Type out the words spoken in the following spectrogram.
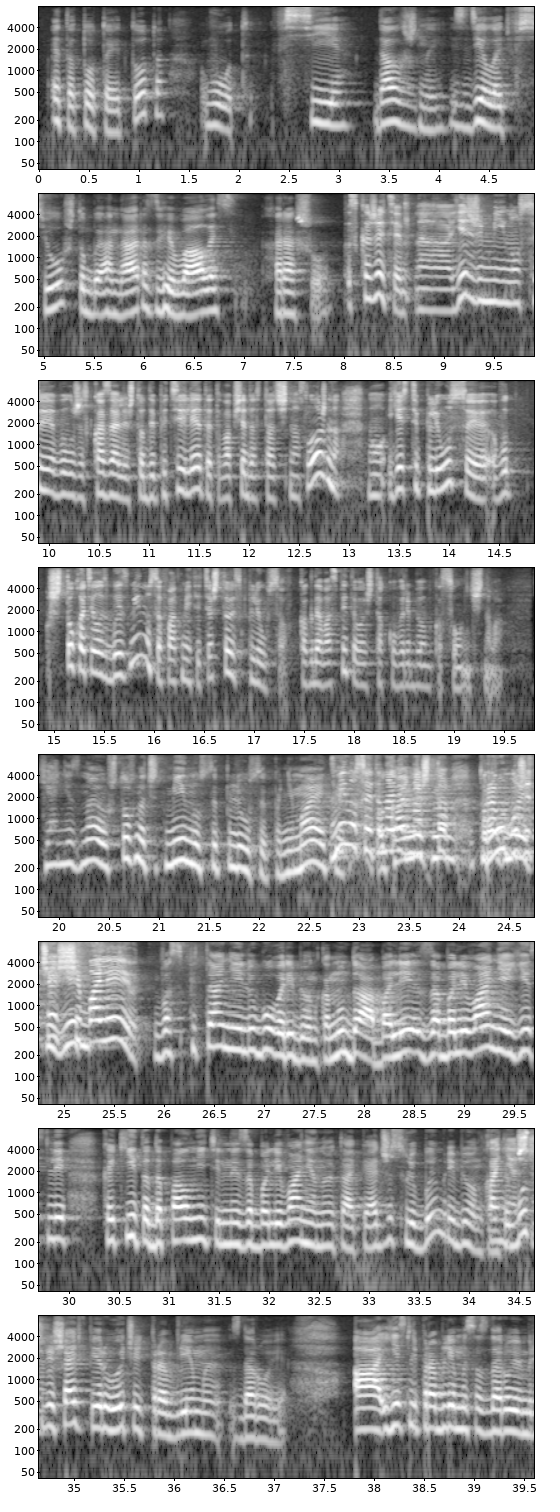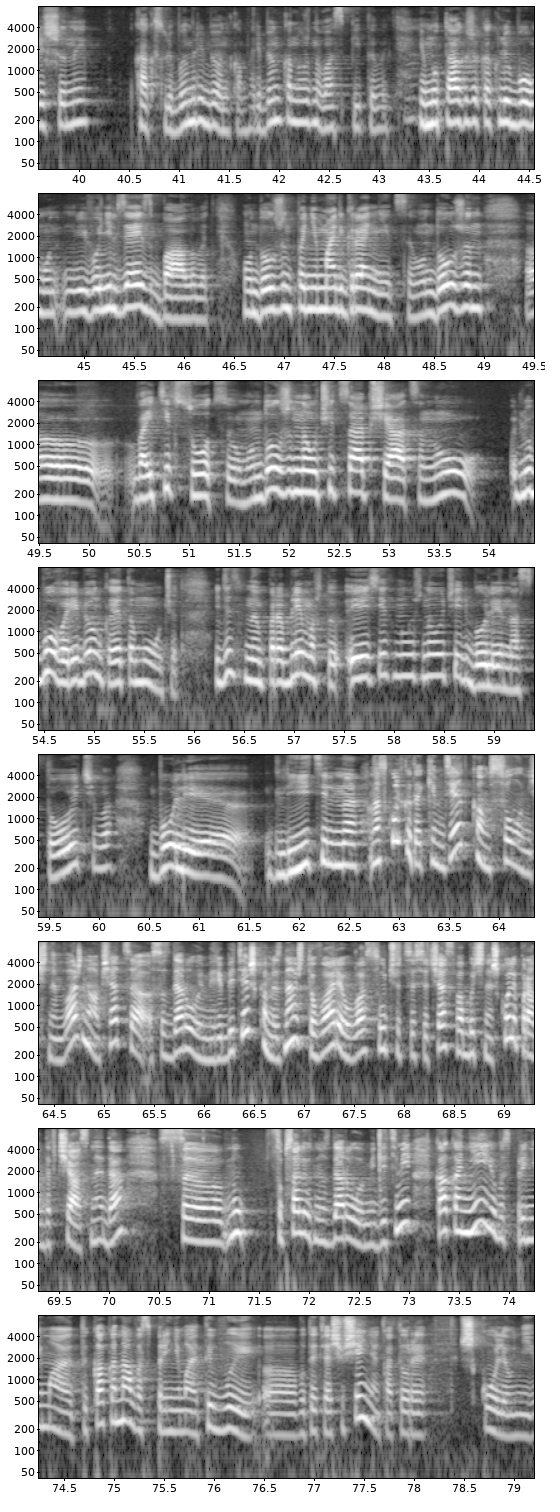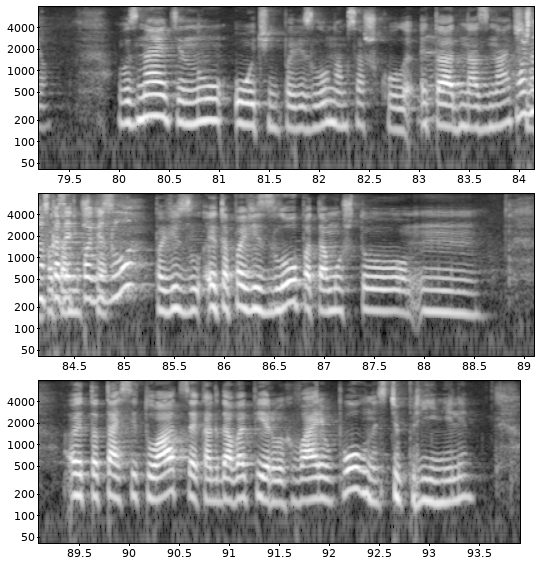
это то-то и то-то. Вот все должны сделать все, чтобы она развивалась хорошо. Скажите, э, есть же минусы, вы уже сказали, что до пяти лет это вообще достаточно сложно, но есть и плюсы. Вот что хотелось бы из минусов отметить, а что из плюсов, когда воспитываешь такого ребенка солнечного? Я не знаю, что значит минусы, плюсы, понимаете? Минусы это, наверное, Конечно, что, может, чаще болеют. Воспитание любого ребенка. Ну да, боле... заболевания, если какие-то дополнительные заболевания, но это опять же с любым ребенком. Конечно. Ты будешь решать в первую очередь проблемы здоровья. А если проблемы со здоровьем решены, как с любым ребенком. Ребенка нужно воспитывать. Ему так же, как любому, его нельзя избаловать. Он должен понимать границы, он должен э, войти в социум, он должен научиться общаться. Ну, Любого ребенка этому учат. Единственная проблема, что этих нужно учить более настойчиво, более длительно. Насколько таким деткам солнечным важно общаться со здоровыми ребятишками? Знаю, что Варя у вас учится сейчас в обычной школе, правда, в частной, да, с, ну, с абсолютно здоровыми детьми. Как они ее воспринимают, и как она воспринимает, и вы, э, вот эти ощущения, которые в школе у нее? Вы знаете, ну очень повезло нам со школы. Да. Это однозначно. Можно сказать, повезло? Повезло. Это повезло, потому что это та ситуация, когда, во-первых, Варю полностью приняли,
